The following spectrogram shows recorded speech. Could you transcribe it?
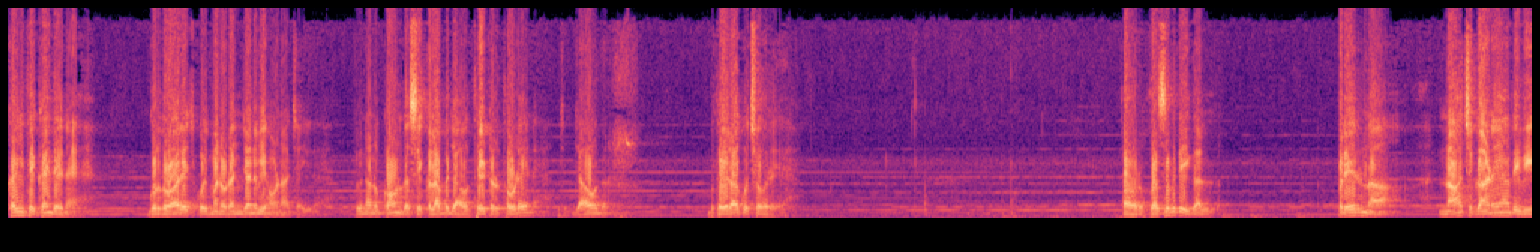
ਕਈ ਤੇ ਕਹਿੰਦੇ ਨੇ, ਗੁਰਦੁਆਰੇ 'ਚ ਕੋਈ ਮਨੋਰੰਜਨ ਵੀ ਹੋਣਾ ਚਾਹੀਦਾ ਹੈ। ਤੇ ਇਹਨਾਂ ਨੂੰ ਕੌਣ ਦੱਸੇ, ਕਲੱਬ ਜਾਓ, ਥੀਏਟਰ ਥੋੜੇ ਨੇ, ਜਾਓ ਉਧਰ। ਬਥੇਰਾ ਕੁਝ ਹੋ ਰਿਹਾ ਹੈ। ਔਰ ਗਜ਼ਬ ਦੀ ਗੱਲ, ਪ੍ਰੇਰਣਾ ਨਾਚ ਗਾਣਿਆਂ ਦੀ ਵੀ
